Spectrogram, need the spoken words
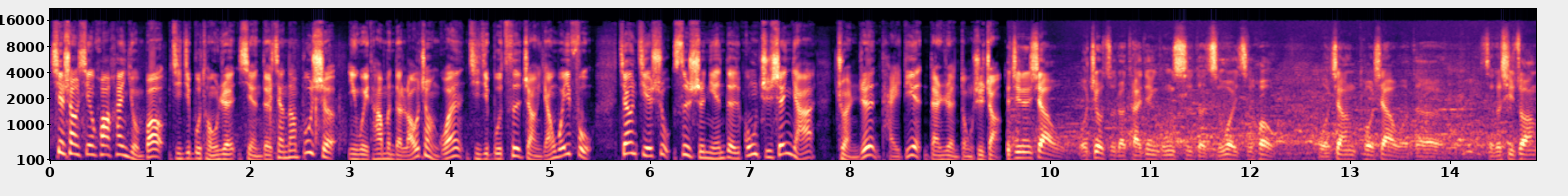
献上鲜花和拥抱，经济部同仁显得相当不舍，因为他们的老长官经济部次长杨伟甫将结束四十年的公职生涯，转任台电担任董事长。今天下午我就职了台电公司的职位之后，我将脱下我的整个西装，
